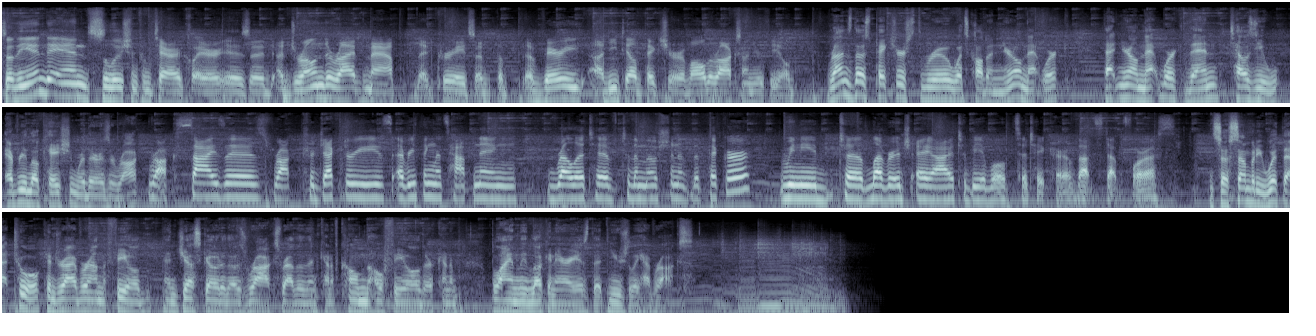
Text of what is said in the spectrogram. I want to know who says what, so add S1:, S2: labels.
S1: So the end-to-end solution from TerraClear is a, a drone-derived map that creates a, a, a very uh, detailed picture of all the rocks on your field.
S2: Runs those pictures through what's called a neural network. That neural network then tells you every location where there is a rock.
S3: Rock sizes, rock trajectories, everything that's happening relative to the motion of the picker. We need to leverage AI to be able to take care of that step for us.
S2: And so somebody with that tool can drive around the field and just go to those rocks rather than kind of comb the whole field or kind of blindly look in areas that usually have rocks.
